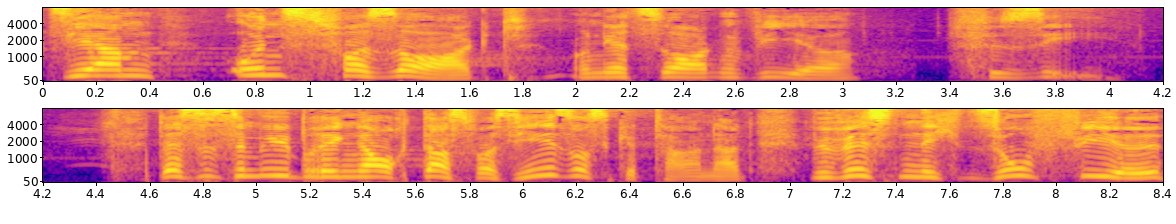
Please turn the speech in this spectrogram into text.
Sie haben uns versorgt und jetzt sorgen wir für sie. Das ist im Übrigen auch das, was Jesus getan hat. Wir wissen nicht so viel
